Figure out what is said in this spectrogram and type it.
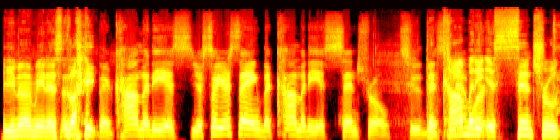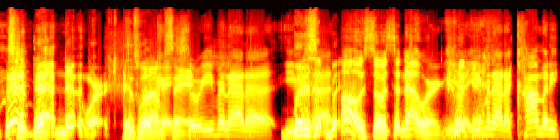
You know what I mean? It's like The comedy is you're, so you're saying the comedy is central to the comedy network? is central to that network. Is what okay, I'm saying. So even at a but even it's a, but, Oh, so it's a network. yeah, Okay. even at a comedy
